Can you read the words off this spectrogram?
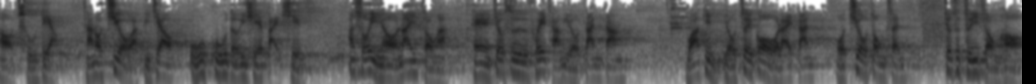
哦除掉，然后救啊比较无辜的一些百姓啊，所以哦那一种啊，哎，就是非常有担当。我要紧有罪过我来担，我救众生。就是这一种哈，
